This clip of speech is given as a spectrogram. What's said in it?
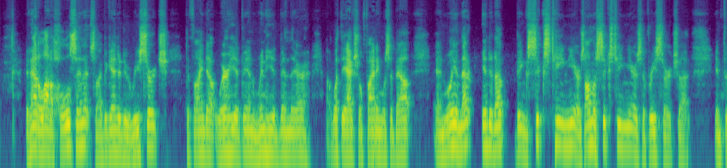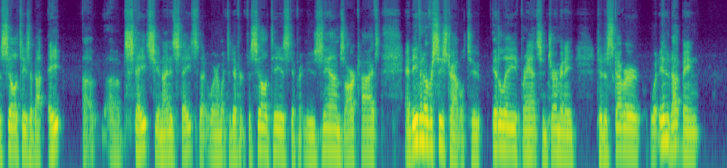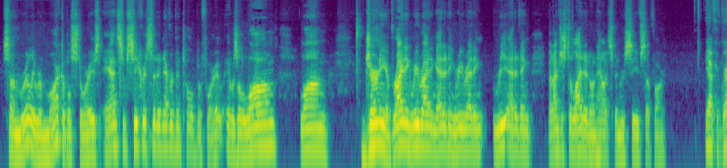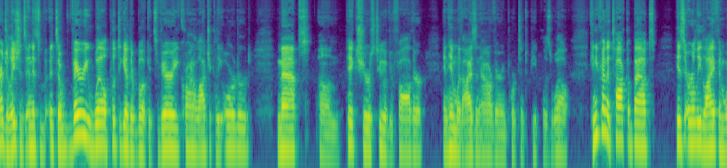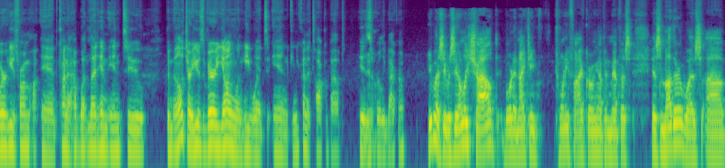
It had a lot of holes in it, so I began to do research to find out where he had been, when he had been there, uh, what the actual fighting was about. And William, that ended up being 16 years, almost 16 years of research uh, in facilities, about eight uh, uh, states, United States, that where I went to different facilities, different museums, archives, and even overseas travel to Italy, France, and Germany to discover what ended up being some really remarkable stories and some secrets that had never been told before. It, it was a long, long journey of writing, rewriting, editing, rewriting, re editing, but I'm just delighted on how it's been received so far. Yeah, congratulations. And it's it's a very well put together book. It's very chronologically ordered, maps, um, pictures too of your father and him with Eisenhower, very important to people as well. Can you kind of talk about his early life and where he's from uh, and kind of what led him into the military? He was very young when he went in. Can you kind of talk about his yeah. early background? He was. He was the only child born in 1925, growing up in Memphis. His mother was uh,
